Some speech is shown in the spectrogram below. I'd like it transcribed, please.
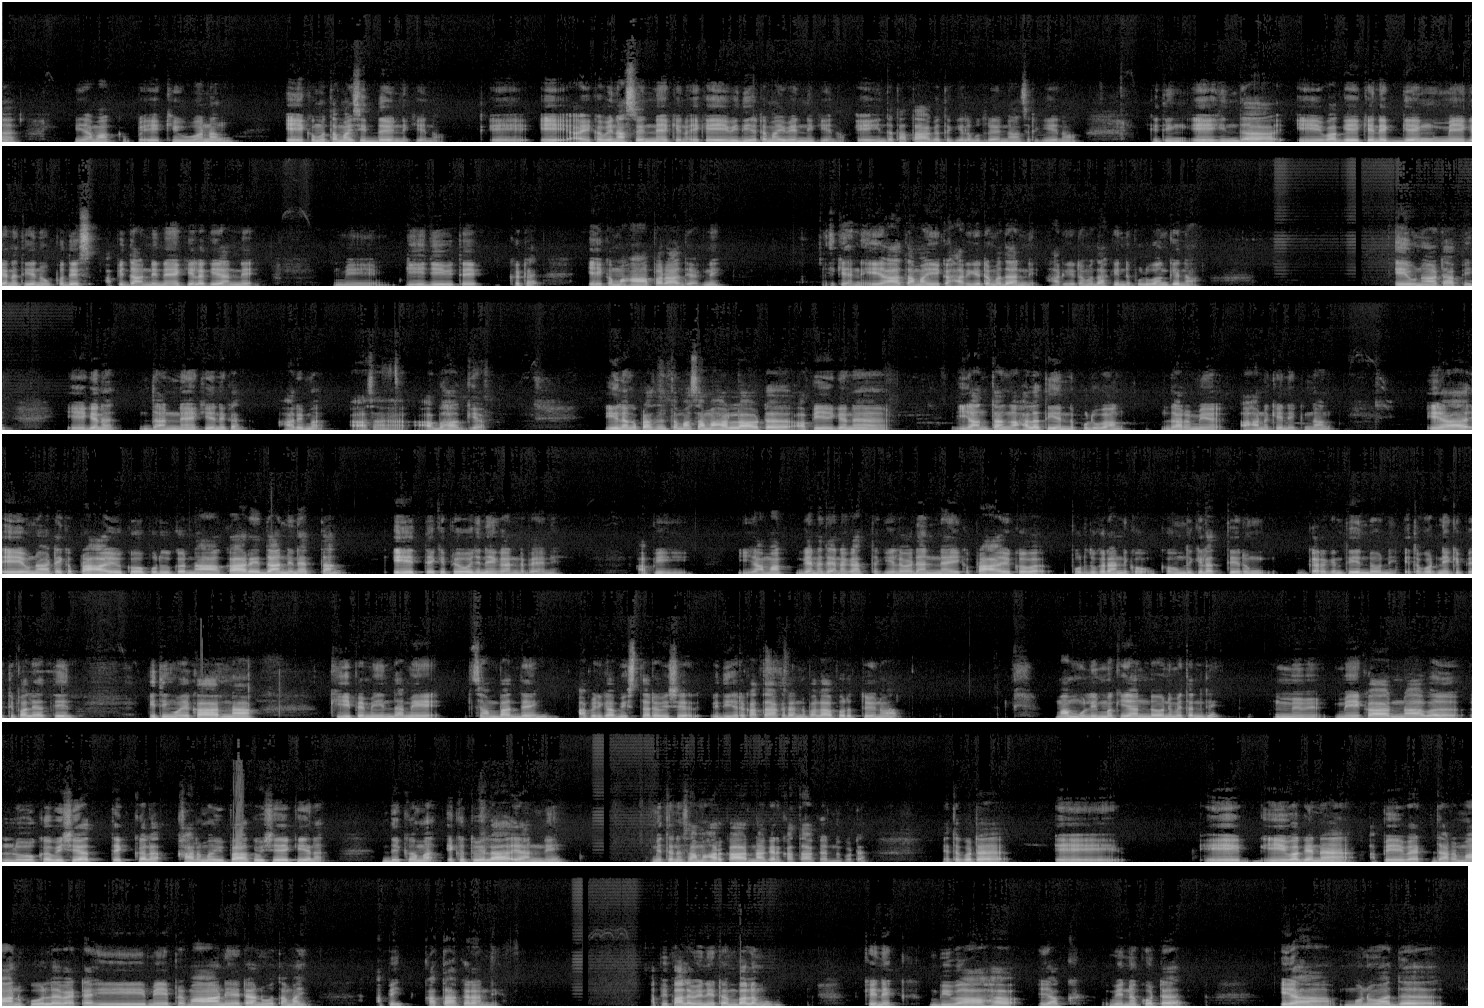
යමක් ඒ කිව්වනම් ඒකම තමයි සිද්ධ වෙන්නේ කියනවා. ඒ ඒ ඒක වෙනස් වෙන්නේ කියන. ඒක ඒ විදිහටමයි වෙන්නේ කියනවා. ඒ හින්දා තථාගත කියලා බුදුරජාණන් වහන්සේට කියනවා. ඉතින් ඒ හින්දා ඒ වගේ කෙනෙක්ගෙන් මේ ගැන තියෙන උපදෙස් අපි දන්නේ නැහැ කියලා කියන්නේ මේ ගිහි ජීවිතයකට ඒක මහා අපරාධයක් නේ. ඒ කියන්නේ එයා තමයි ඒක හරියටම දන්නේ. හරියටම දකින්න පුළුවන් කෙනා. ඒ වුණාට අපි ඒ ගැන දන්නේ කියන එක හරිම අභාග්‍යයක්. ඊළඟ ප්‍රශ්නේ තමයි සමහරලාවට අපි ඒ ගැන යන්තම් අහලා තියෙන්න පුළුවන් ධර්මය අහන කෙනෙක් නම් එයා ඒ වුණාට ඒක ප්‍රායෝගිකව පුරුදු කරන ආකාරය දන්නේ නැත්නම් ඒත් ඒකේ ප්‍රයෝජනය ගන්න බෑනේ. අපි යමක් ගැන දැනගත්ත කියලා වැඩක් නැහැ. ඒක ප්‍රායෝගිකව පුරුදු කරන්නේ කොහොමද කියලා තේරුම් කරගෙන තියෙන්න ඕනේ. එතකොට මේකේ ප්‍රතිඵලයක් තියෙන්නේ. ඉතින් ওই කාරණා කීපෙම හින්දා මේ සම්බන්ධයෙන් අපි ටිකක් විස්තර විදිහට කතා කරන්න බලාපොරොත්තු වෙනවා. මම මුලින්ම කියන්න ඕනේ මෙතනදී මේ කාරණාව ලෝක විෂයත් එක්කලා කර්ම විපාක විෂය කියන දෙකම එකතු වෙලා යන්නේ මෙතන සමහර කාරණා ගැන කතා කරනකොට එතකොට ඒ ඒ ඒව ගැන අපේ ධර්මානුකූල වැටහීමේ ප්‍රමාණයට අනුව තමයි අපි කතා කරන්නේ. අපි පළවෙනියටම බලමු. කෙනෙක් විවාහයක් වෙනකොට එයා මොනවද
